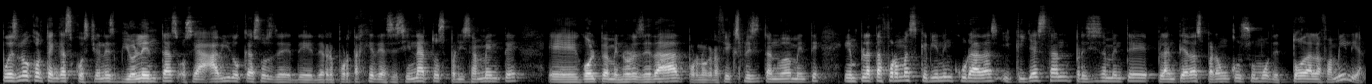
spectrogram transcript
pues no contengas cuestiones violentas. O sea, ha habido casos de, reportaje de asesinatos precisamente, eh, golpe a menores de edad, pornografía explícita nuevamente, en plataformas que vienen curadas y que ya están precisamente planteadas para un consumo de toda la familia.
